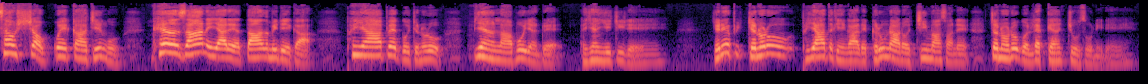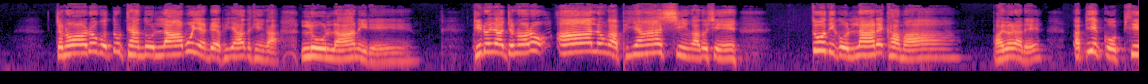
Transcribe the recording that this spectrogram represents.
စောင့်ရှောက်ကွဲကားခြင်းကိုခံစားနေရတဲ့သားသမီးတွေကဖရားဘက်ကိုကျွန်တော်တို့ပြန်လာဖို့ရန်အတွက်အရန်ရည်ကြည့်တယ်။ယနေ့ကျွန်တော်တို့ဖရားသခင်ကလည်းကရုဏာတော်ကြီးမားစွာနဲ့ကျွန်တော်တို့ကိုလက်ကမ်းကြိုဆိုနေတယ်။ကျွန်တော်တို့ကိုသူ့ထံသို့လာဖို့ရန်အတွက်ဖရားသခင်ကလိုလားနေတယ်။ဒီတော့ကြောင့်ကျွန်တော်တို့အားလုံးကဖရားရှင်ကဆိုရှင်သူ့ဒီကိုလာတဲ့ခါမှာဘာပြောရလဲအပြစ်ကိုဖြေ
